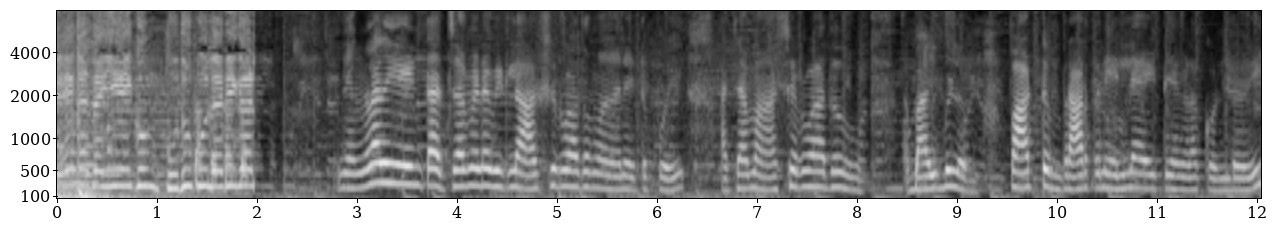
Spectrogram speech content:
ഏകതയേകും പുതുപുലരികൾ ഞങ്ങളത് കഴിഞ്ഞിട്ട് അച്ചാമ്മയുടെ വീട്ടിൽ ആശീർവാദം വാങ്ങാനായിട്ട് പോയി. അച്ചാമ്മ ആശീർവാദവും ബൈബിളും പാട്ടും പ്രാർത്ഥനയും എല്ലാം ആയിട്ട് ഞങ്ങളെ കൊണ്ടുപോയി.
